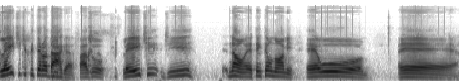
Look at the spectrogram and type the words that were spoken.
leite de pterodarga. Faz o leite de. Não, é, tem que ter um nome. É o. É...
